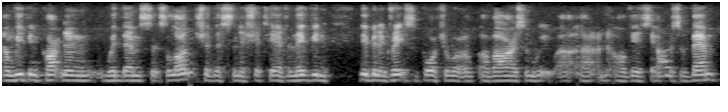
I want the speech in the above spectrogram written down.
and we've been partnering with them since the launch of this initiative, and they've been they've been a great supporter of, of ours, and we uh, and obviously ours of them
